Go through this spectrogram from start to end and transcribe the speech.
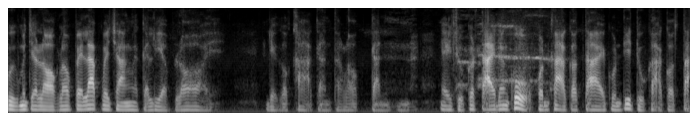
ฝึกมันจะหลอกเราไปรักไปชังแล้วก็เรียบร้อยเรียกก็ฆ่ากันทะเลาะกกัน ในสุดก็ตายทั้งคู่ คนฆ่าก็ตาย คนที่ถูกฆ่าก็ต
